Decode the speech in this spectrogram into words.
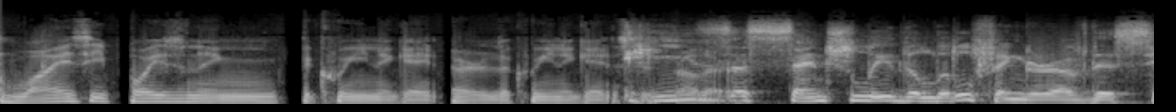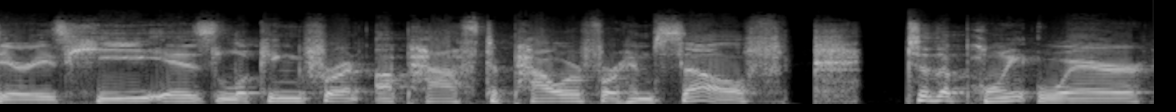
why is he poisoning the queen against or the queen against his he's brother? essentially the little finger of this series. He is looking for an, up path to power for himself to the point where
